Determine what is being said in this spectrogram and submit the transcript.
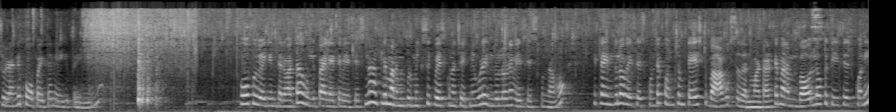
చూడండి పోపు అయితే వేగిపోయింది. పోపు వేగిన తర్వాత ఉల్లిపాయలు అయితే వేసేసిన అట్లే మనం ఇప్పుడు మిక్సీకి వేసుకున్న చట్నీ కూడా ఇందులోనే వేసేసుకుందాము. ఇట్లా ఇందులో వేసేసుకుంటే కొంచెం టేస్ట్ బాగా వస్తుంది అనమాట అంటే మనం బౌల్లోకి తీసేసుకొని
